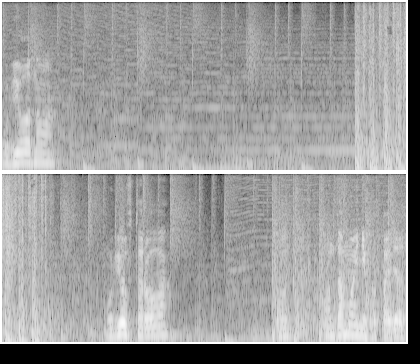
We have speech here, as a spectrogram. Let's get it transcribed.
Убил одного. Убил второго. Он, он домой не попадет.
